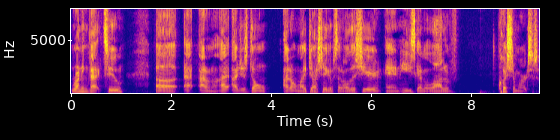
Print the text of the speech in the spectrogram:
running back two. Uh, I, I don't know. I, I just don't. I don't like Josh Jacobs at all this year, and he's got a lot of question marks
